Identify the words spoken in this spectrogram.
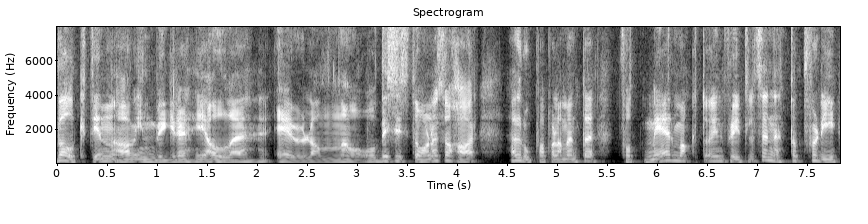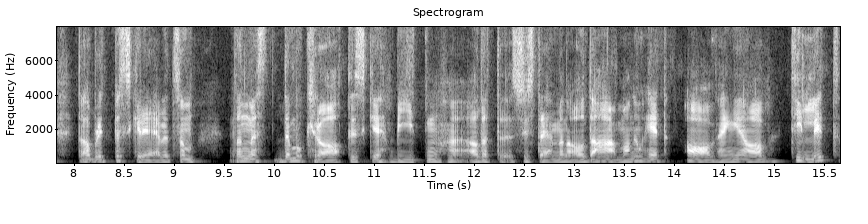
valgt inn av innbyggere i alle EU-landene. Og de siste årene så har Europaparlamentet fått mer makt og innflytelse nettopp fordi det har blitt beskrevet som den mest demokratiske biten av dette systemet. Og da er man jo helt avhengig av tillit,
